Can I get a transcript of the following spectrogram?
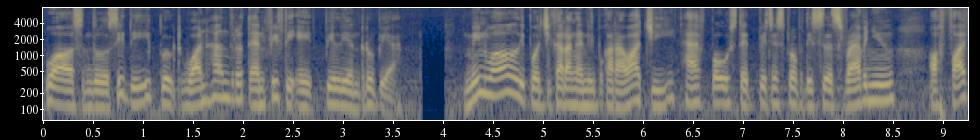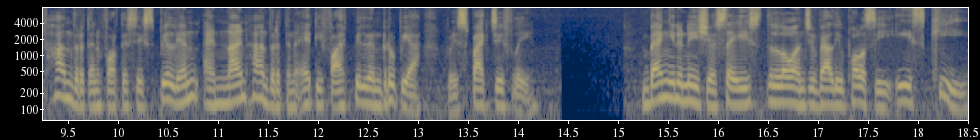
while Sentul City booked 158 billion rupiah. Meanwhile, Lipo Cikarang and Lipo Karawaci have posted business property sales revenue of 546 billion and 985 billion rupiah, respectively. Bank Indonesia says the loan-to-value policy is key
